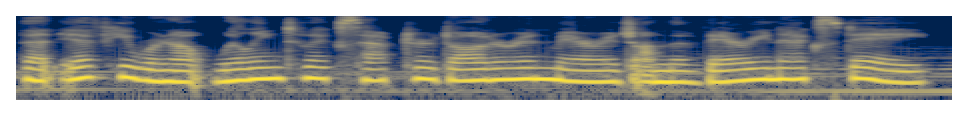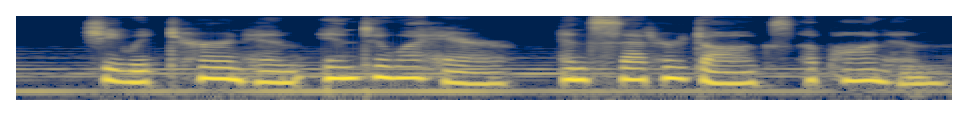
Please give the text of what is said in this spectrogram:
that if he were not willing to accept her daughter in marriage on the very next day, she would turn him into a hare and set her dogs upon him.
